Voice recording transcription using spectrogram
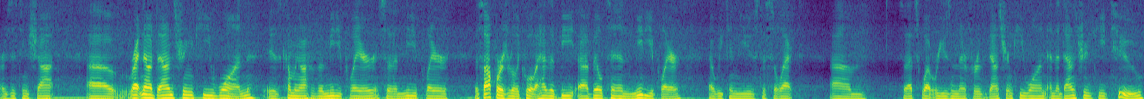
or existing shot. Uh, right now, downstream key one is coming off of a media player. So the media player, the software is really cool. It has a uh, built-in media player that we can use to select. Um, so that's what we're using there for the downstream key one, and the downstream key two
